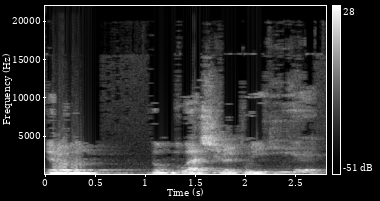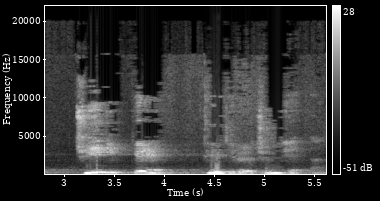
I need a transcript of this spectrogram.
여러분 농부가 씨를 뿌리기에 주의 깊게 돼지를 준비했다면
